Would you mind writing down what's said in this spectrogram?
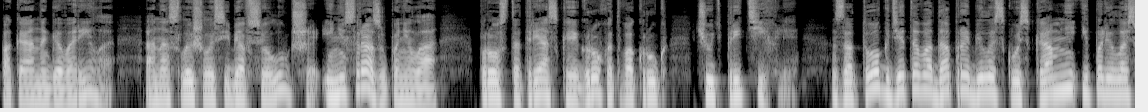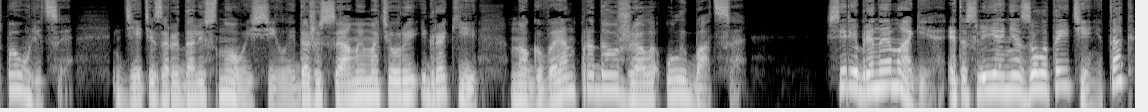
Пока она говорила, она слышала себя все лучше и не сразу поняла, просто тряска и грохот вокруг чуть притихли. Зато где-то вода пробилась сквозь камни и полилась по улице. Дети зарыдали с новой силой, даже самые матерые игроки, но Гвен продолжала улыбаться. Серебряная магия — это слияние золота и тени, так?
